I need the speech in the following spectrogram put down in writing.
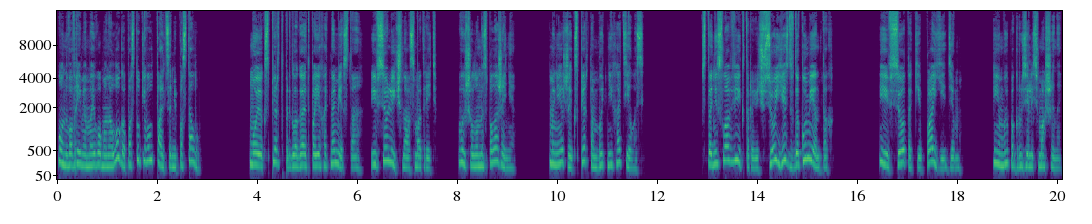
Он во время моего монолога постукивал пальцами по столу. Мой эксперт предлагает поехать на место и все лично осмотреть. Вышел он из положения. Мне же экспертом быть не хотелось. Станислав Викторович, все есть в документах. И все-таки поедем. И мы погрузились в машины.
